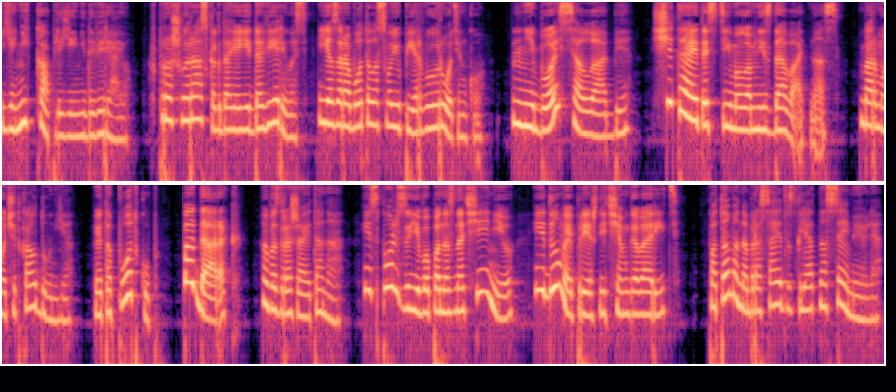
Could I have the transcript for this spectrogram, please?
Я ни капли ей не доверяю. В прошлый раз, когда я ей доверилась, я заработала свою первую родинку. «Не бойся, Лабби. Считай это стимулом не сдавать нас», — бормочет колдунья. «Это подкуп?» «Подарок», — возражает она. Используй его по назначению и думай, прежде чем говорить. Потом она бросает взгляд на Сэмюэля.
